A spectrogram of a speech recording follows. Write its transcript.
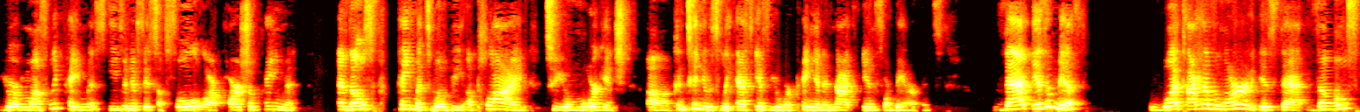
your monthly payments, even if it's a full or a partial payment, and those payments will be applied to your mortgage uh, continuously as if you were paying and not in forbearance. That is a myth what I have learned is that those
